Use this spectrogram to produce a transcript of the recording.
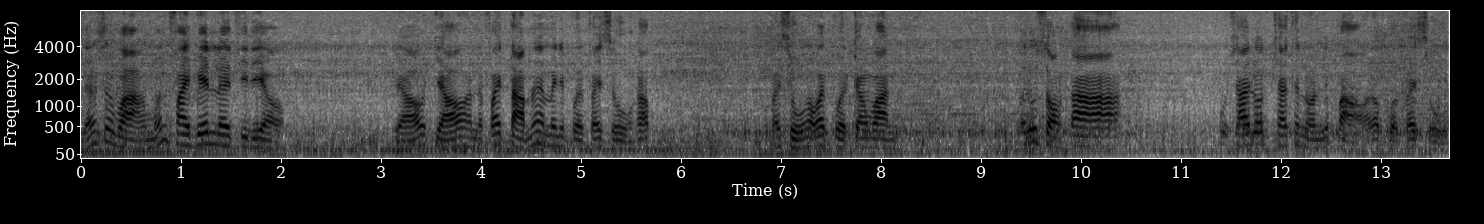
แสงสว่างเหมือนไฟเบนซ์เลยทีเดียวเจ๋วเจ๋วไฟต่ำนั่นไม่ได้เปิดไฟสูงครับ ไฟสูงเอาไว้เปิดกลางวันไม่รู้สองตา ผู้ใช้รถใช้ถนนหรือเปล่า เราเปิดไฟสูง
